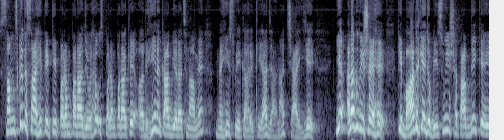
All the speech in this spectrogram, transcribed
संस्कृत साहित्य की परंपरा जो है, उस परंपरा के अधीन काव्य रचना में नहीं स्वीकार किया जाना चाहिए। ये अलग विषय है कि बाद के जो बीसवीं शताब्दी के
